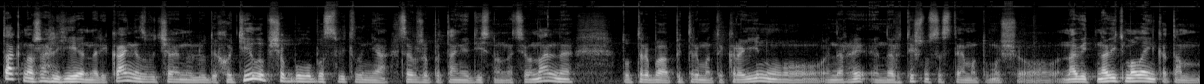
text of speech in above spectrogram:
Так, на жаль, є нарікання. Звичайно, люди хотіли б, щоб було б освітлення. Це вже питання дійсно національне. Тут треба підтримати країну, енергетичну систему, тому що навіть навіть маленька там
